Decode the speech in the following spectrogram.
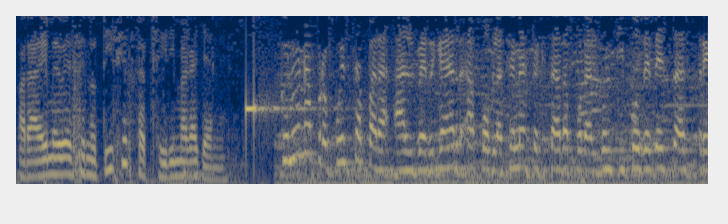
Para MBC Noticias, Hatsiri Magallanes. Con una propuesta para albergar a población afectada por algún tipo de desastre,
